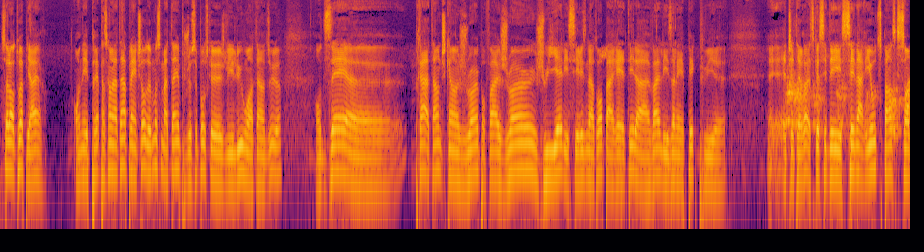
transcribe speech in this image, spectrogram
Selon toi, Pierre, on est prêt, parce qu'on attend plein de choses. Moi, ce matin, je suppose que je l'ai lu ou entendu, on disait euh, prêt à attendre jusqu'en juin pour faire juin, juillet, les séries éliminatoires, pour arrêter là, avant les Olympiques, puis euh, etc. Est-ce que c'est des scénarios, tu penses, qui sont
